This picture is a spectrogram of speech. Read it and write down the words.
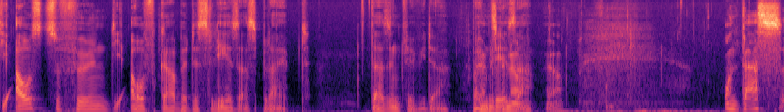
die auszufüllen die Aufgabe des Lesers bleibt. Da sind wir wieder beim Ganz genau, Leser. Genau, ja. Und das,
